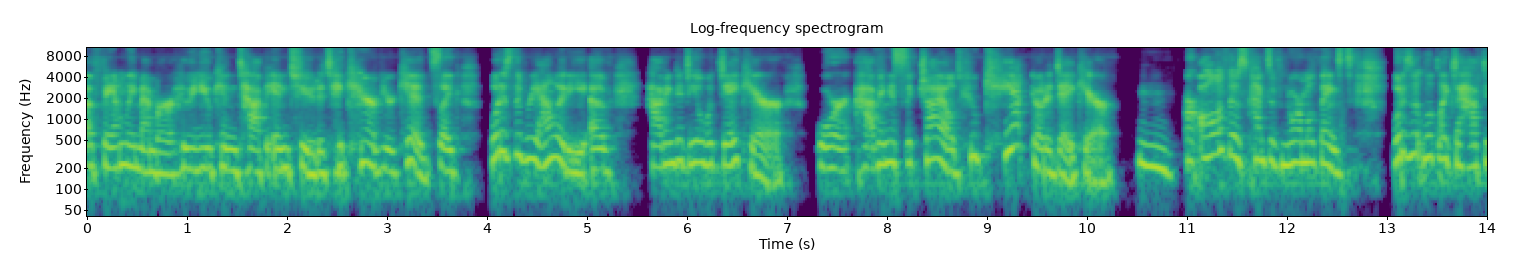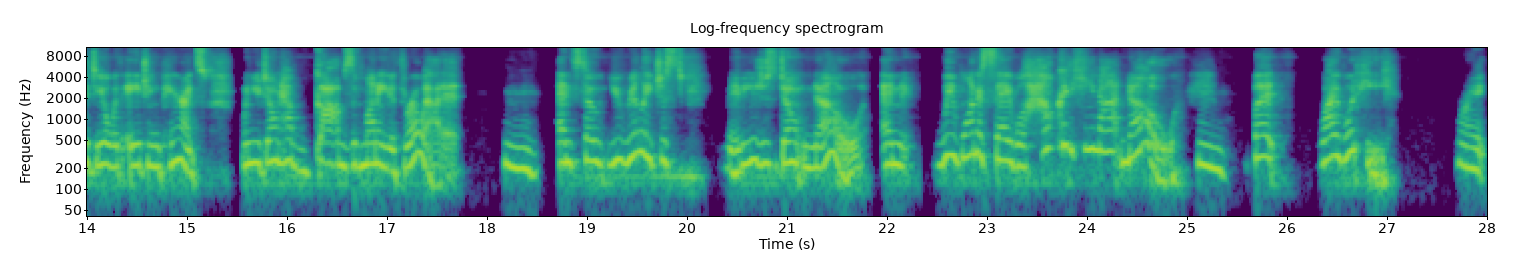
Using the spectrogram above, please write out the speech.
a family member who you can tap into to take care of your kids like what is the reality of having to deal with daycare or having a sick child who can't go to daycare mm. or all of those kinds of normal things what does it look like to have to deal with aging parents when you don't have gobs of money to throw at it mm. and so you really just maybe you just don't know and we want to say well how could he not know mm. but why would he right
